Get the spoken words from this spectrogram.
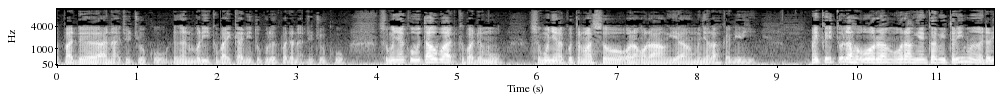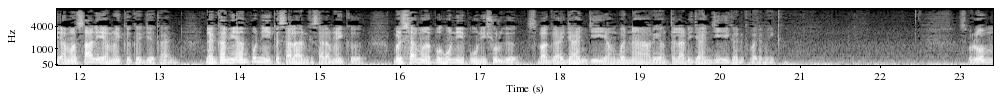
kepada anak cucuku. Dengan beri kebaikan itu pula kepada anak cucuku. Sungguhnya aku bertaubat kepadamu. Sungguhnya aku termasuk orang-orang yang menyerahkan diri. Mereka itulah orang-orang yang kami terima dari amal salih yang mereka kerjakan. Dan kami ampuni kesalahan-kesalahan mereka Bersama penghuni-penghuni syurga Sebagai janji yang benar yang telah dijanjikan kepada mereka Sebelum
